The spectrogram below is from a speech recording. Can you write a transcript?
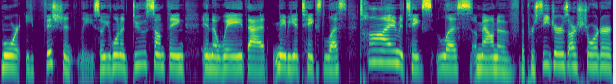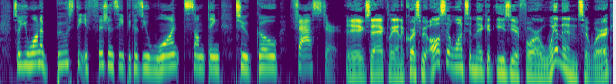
more efficiently. So you want to do something in a way that maybe it takes less time, it takes less amount of the procedures are shorter. So you want to boost the efficiency because you want something to go faster. Exactly. And of course, we also want to make it easier for women to work.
